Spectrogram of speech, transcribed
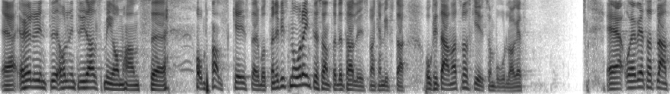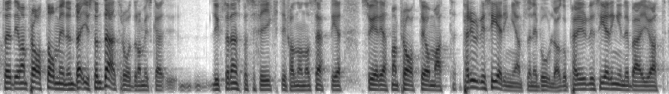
Eh, jag håller inte, håller inte alls med om hans, eh, om hans case däremot, men det finns några intressanta detaljer som man kan lyfta och lite annat som har skrivits om bolaget. Eh, och jag vet att bland annat det man pratar om i den där, just den där tråden, om vi ska lyfta den specifikt, ifall någon har sett det, så är det att man pratar om att periodisering egentligen i bolag. Och periodisering innebär ju att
